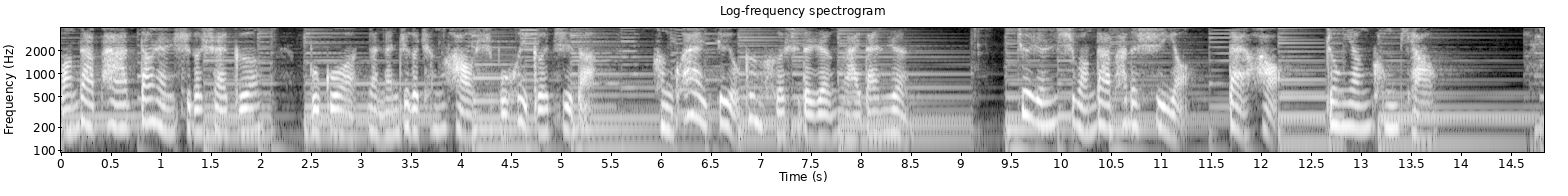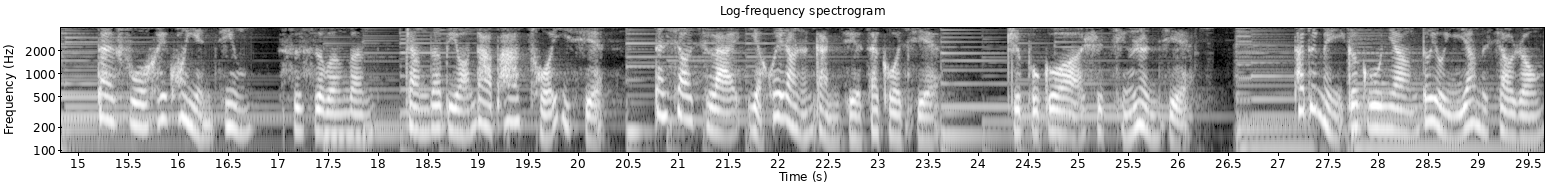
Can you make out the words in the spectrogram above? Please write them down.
王大趴当然是个帅哥。不过，暖男这个称号是不会搁置的，很快就有更合适的人来担任。这人是王大趴的室友，代号中央空调。戴副黑框眼镜，斯斯文文，长得比王大趴矬一些，但笑起来也会让人感觉在过节，只不过是情人节。他对每一个姑娘都有一样的笑容。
